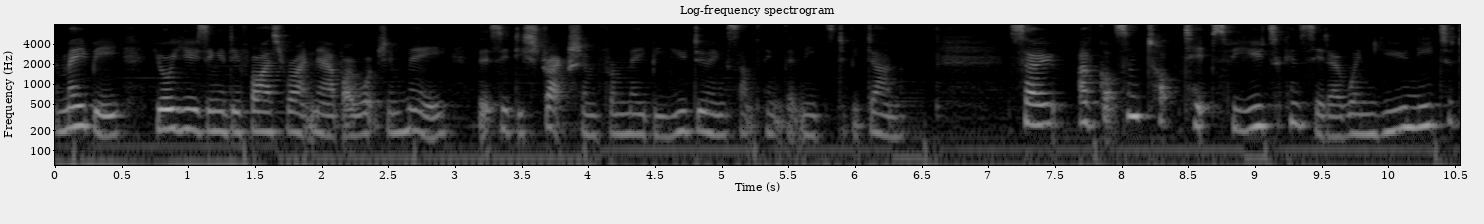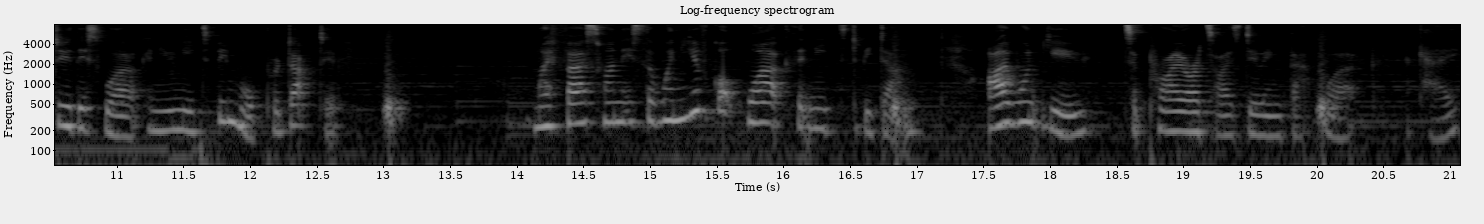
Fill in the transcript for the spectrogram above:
And maybe you're using a device right now by watching me that's a distraction from maybe you doing something that needs to be done. So, I've got some top tips for you to consider when you need to do this work and you need to be more productive. My first one is that when you've got work that needs to be done, I want you to prioritize doing that work, okay?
